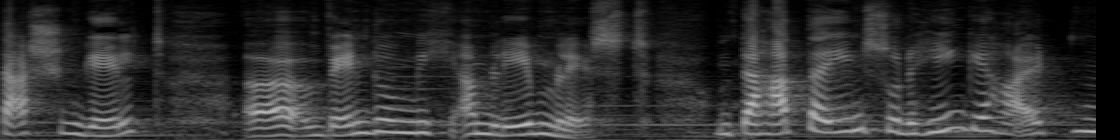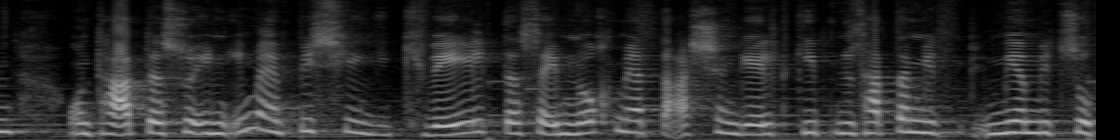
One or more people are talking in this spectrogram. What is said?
Taschengeld, wenn du mich am Leben lässt. Und da hat er ihn so dahingehalten und hat er so ihn immer ein bisschen gequält, dass er ihm noch mehr Taschengeld gibt. Und das hat er mit, mir mit so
